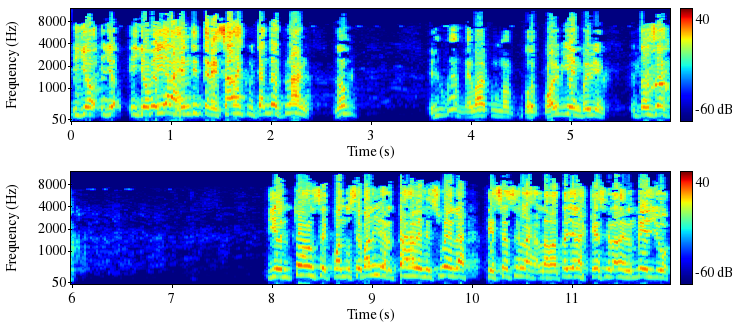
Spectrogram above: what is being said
y yo, yo, y yo veía a la gente interesada escuchando el plan, ¿no? me va, voy bien, voy bien. Entonces, y entonces, cuando se va a libertar a Venezuela, que se hace la, batalla de las que la del medio,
